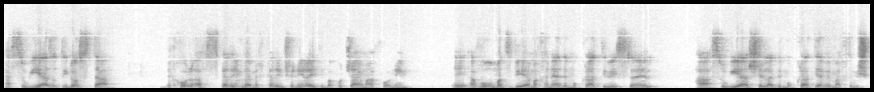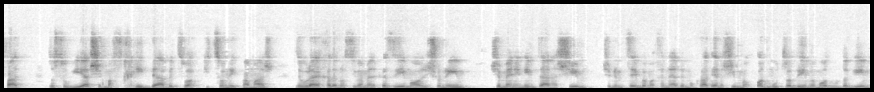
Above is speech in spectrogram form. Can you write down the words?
הסוגיה הזאת היא לא סתם. בכל הסקרים והמחקרים שאני ראיתי בחודשיים האחרונים, אה, עבור מצביעי המחנה הדמוקרטי בישראל, הסוגיה של הדמוקרטיה ומערכת המשפט זו סוגיה שמפחידה בצורה קיצונית ממש. זה אולי אחד הנושאים המרכזיים או הראשונים שמעניינים את האנשים שנמצאים במחנה הדמוקרטי, אנשים מאוד מוטרדים ומאוד מודאגים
